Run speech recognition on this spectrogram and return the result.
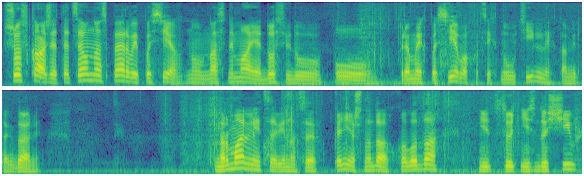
Що скажете? Це у нас перший посів. Ну, у нас немає досвіду по прямих посівах, оцих наутільних там і так далі. Нормальний це він, оце, звісно, да, холода, відсутність дощів.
